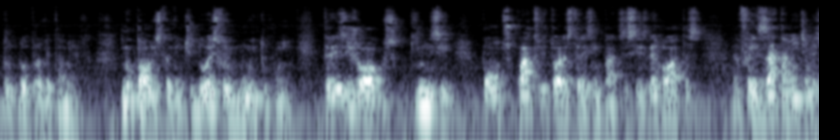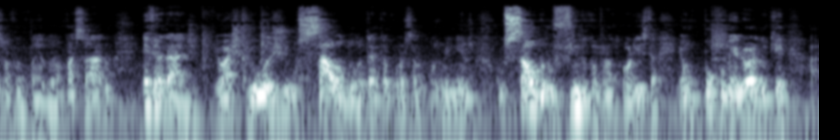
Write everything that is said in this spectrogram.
do, do aproveitamento. No Paulista 22 foi muito ruim. 13 jogos, 15 pontos, 4 vitórias, 3 empates e 6 derrotas. Foi exatamente a mesma campanha do ano passado. É verdade, eu acho que hoje o saldo, até estava conversando com os meninos, o saldo no fim do Campeonato Paulista é um pouco melhor do que a,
